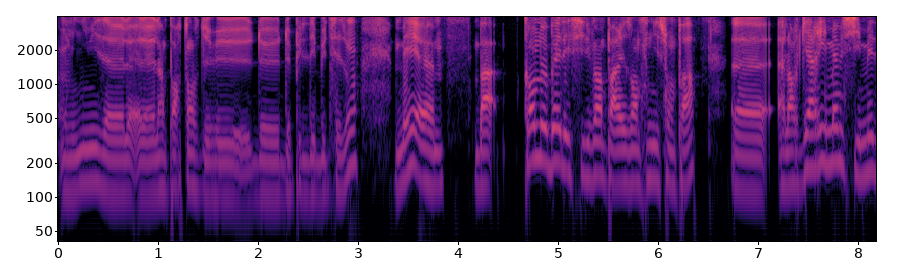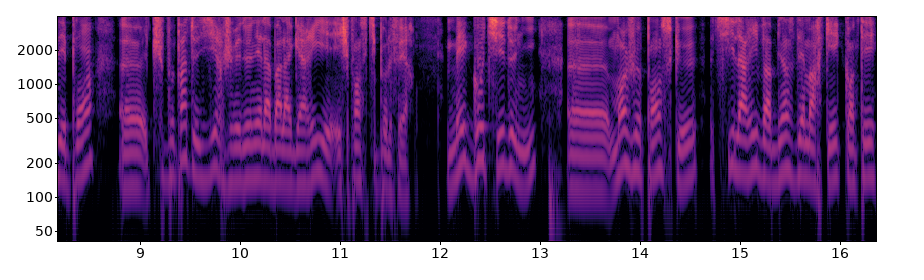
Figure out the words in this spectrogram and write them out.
on, minimise euh, l'importance de, de- depuis le début de saison. Mais bah quand Nobel et Sylvain par exemple n'y sont pas, alors Gary même s'il met des points, euh, tu peux pas te dire je vais donner la balle à Gary et, je pense qu'il peut le faire. Mais Gauthier Denis, moi je pense que s'il arrive à bien se démarquer quand tu es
